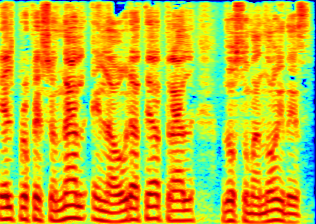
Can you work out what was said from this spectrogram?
El Profesional en la obra teatral Los Humanoides.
